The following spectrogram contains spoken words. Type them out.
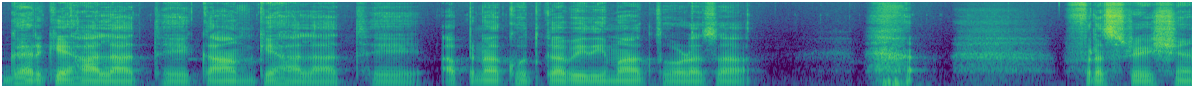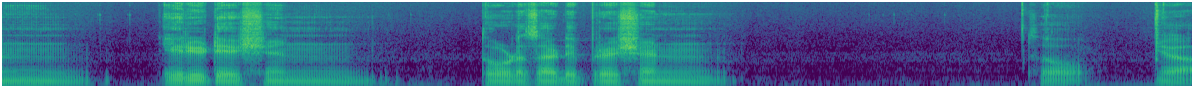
घर के हालात थे, काम के हालात थे, अपना खुद का भी दिमाग थोड़ा सा फ्रस्ट्रेशन इरिटेशन थोड़ा सा डिप्रेशन सो या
